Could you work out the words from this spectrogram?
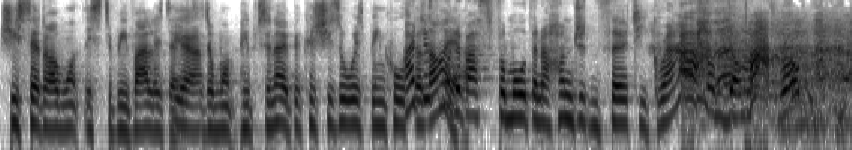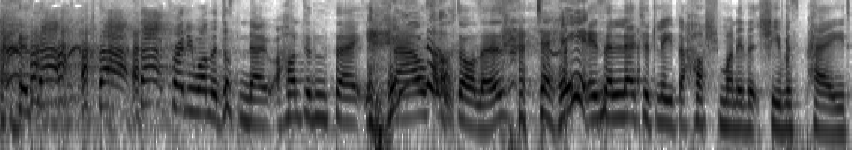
she said I want this to be validated. Yeah. I want people to know because she's always been called I the just liar. would have asked for more than 130 grand from Donald Trump. That, that, that, for anyone that doesn't know, $130,000 To him. is allegedly the hush money that she was paid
